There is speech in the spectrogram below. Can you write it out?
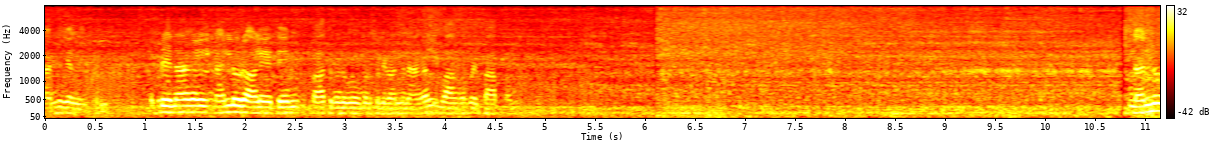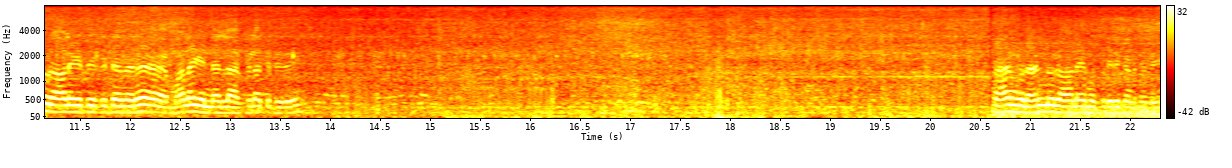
தண்ணிகள் நிற்கும். இப்படி நாங்கள் நல்லூர் ஆலயத்தையும் பார்த்து கொண்டு போகணும்னு சொல்லி வந்து நாங்கள் வாங்க போய் பார்ப்போம். நல்லூர் ஆலயத்துக்கிட்ட வேற மழை நல்லா கிளத்துட்டுது. நாங்கள் நல்லூர் ஆலயம் அப்படி இருக்கான்னு சொல்லி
